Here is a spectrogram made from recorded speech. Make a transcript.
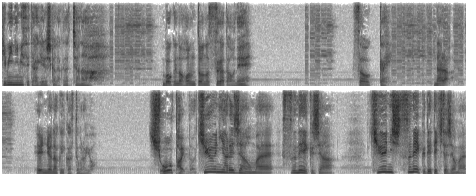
君に見せてあげるしかなくなっちゃうな。僕の本当の姿をね。そうかい。なら、遠慮なく行かせてもらうよ。ショータイムだ。急にあれじゃん、お前。スネークじゃん。急にスネーク出てきたじゃん、お前。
